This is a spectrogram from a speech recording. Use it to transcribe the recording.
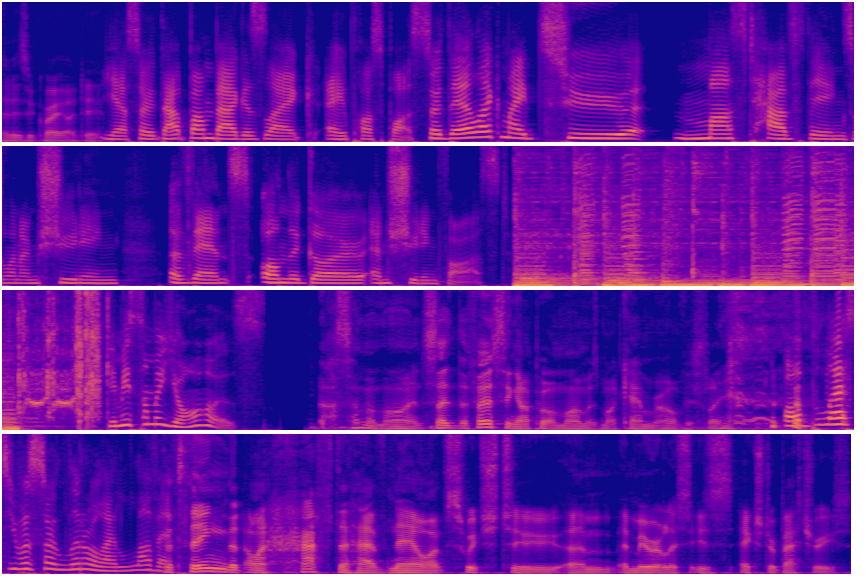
That is a great idea. Yeah, so that bum bag is like A plus plus. So they're like my two must have things when I'm shooting events on the go and shooting fast. Give me some of yours. Oh, some of mine. So the first thing I put on mine was my camera, obviously. Oh, bless you were so literal. I love it. the thing that I have to have now, I've switched to um, a mirrorless, is extra batteries,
